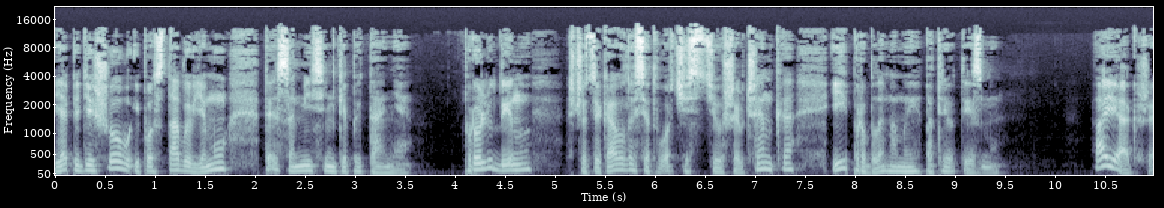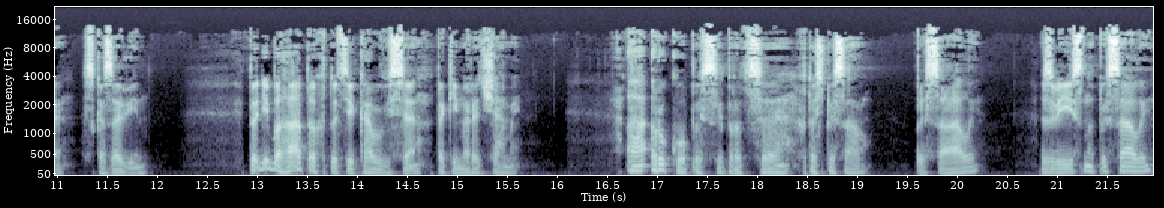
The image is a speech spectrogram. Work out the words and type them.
Я підійшов і поставив йому те самісіньке питання про людину, що цікавилася творчістю Шевченка і проблемами патріотизму. А як же? сказав він. Тоді багато хто цікавився такими речами. А рукописи про це хтось писав? Писали. Звісно, писали.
